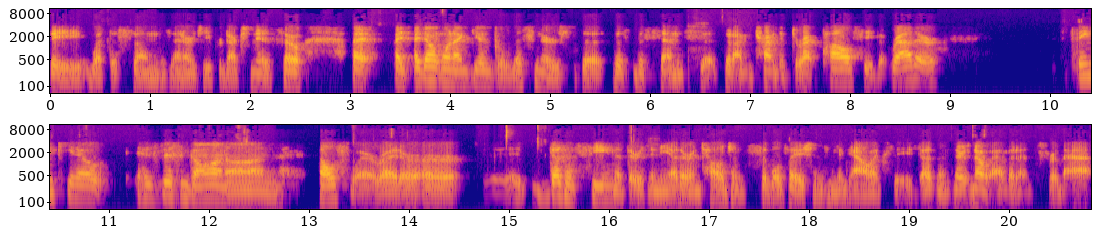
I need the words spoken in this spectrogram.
the what the sun's energy production is. So I, I, don't want to give the listeners the, the, the sense that, that I'm trying to direct policy, but rather think, you know, has this gone on elsewhere, right? Or, or it doesn't seem that there's any other intelligent civilizations in the galaxy. It doesn't there's no evidence for that.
